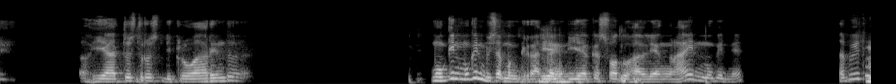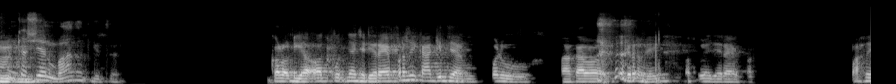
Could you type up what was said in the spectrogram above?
hiatus terus dikeluarin tuh mungkin mungkin bisa menggerakkan Iya. dia ke suatu hal yang lain mungkin ya tapi itu kan Mm-mm. kasihan banget gitu Kalau dia outputnya jadi rapper sih kaget ya aku. Waduh, bakal ger sih outputnya jadi rapper. Pasti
